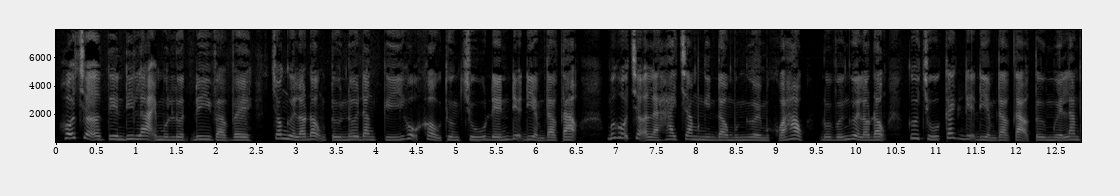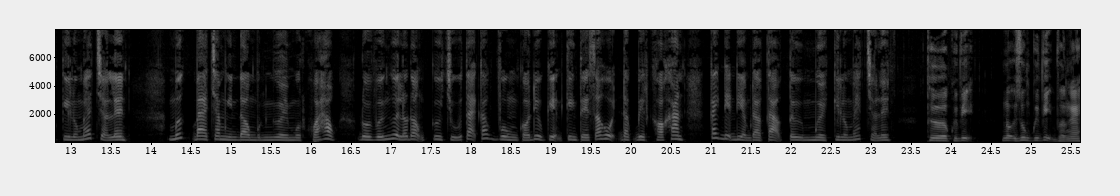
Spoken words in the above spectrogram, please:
Hỗ trợ tiền đi lại một lượt đi và về cho người lao động từ nơi đăng ký hộ khẩu thường trú đến địa điểm đào tạo. Mức hỗ trợ là 200.000 đồng một người một khóa học đối với người lao động cư trú cách địa điểm đào tạo từ 15 km trở lên – mức 300.000 đồng một người một khóa học đối với người lao động cư trú tại các vùng có điều kiện kinh tế xã hội đặc biệt khó khăn, cách địa điểm đào tạo từ 10 km trở lên. Thưa quý vị, Nội dung quý vị vừa nghe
